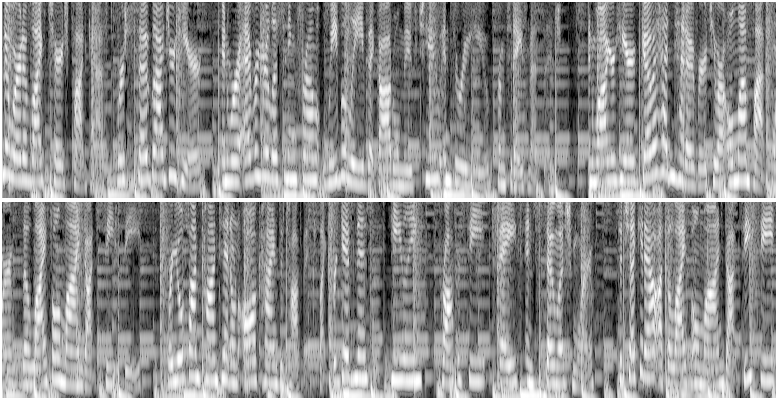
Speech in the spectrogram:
to Word of Life Church podcast. We're so glad you're here, and wherever you're listening from, we believe that God will move to and through you from today's message. And while you're here, go ahead and head over to our online platform, thelifeonline.cc, where you'll find content on all kinds of topics like forgiveness, healing, prophecy, faith, and so much more. So check it out at thelifeonline.cc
